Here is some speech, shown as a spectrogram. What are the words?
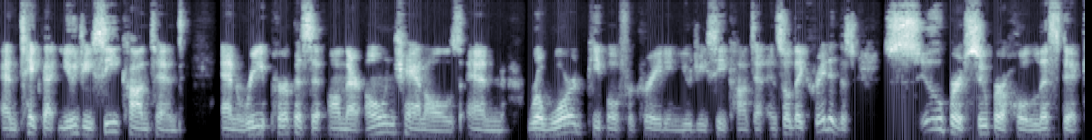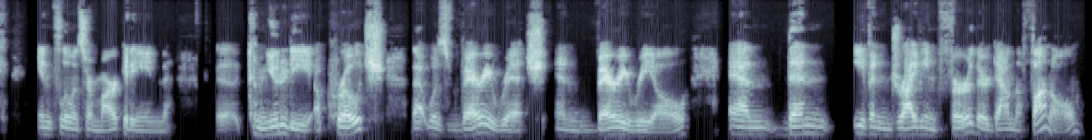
and take that UGC content and repurpose it on their own channels and reward people for creating UGC content. And so they created this super, super holistic influencer marketing uh, community approach that was very rich and very real. And then, even driving further down the funnel,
